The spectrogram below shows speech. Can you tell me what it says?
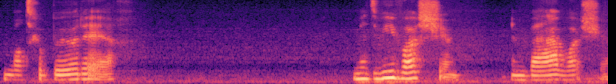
Wat gebeurde er? Met wie was je en waar was je?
